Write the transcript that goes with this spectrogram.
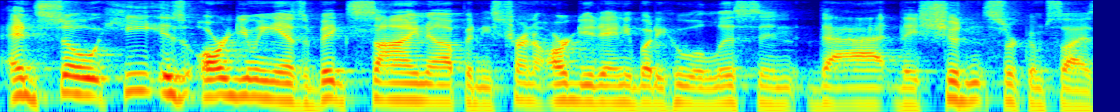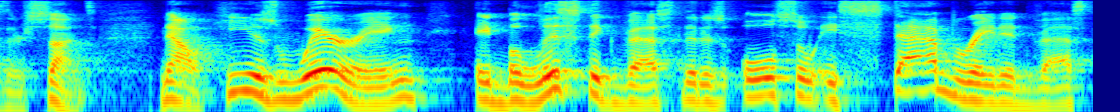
And so he is arguing, he has a big sign up, and he's trying to argue to anybody who will listen that they shouldn't circumcise their sons. Now, he is wearing a ballistic vest that is also a stab rated vest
